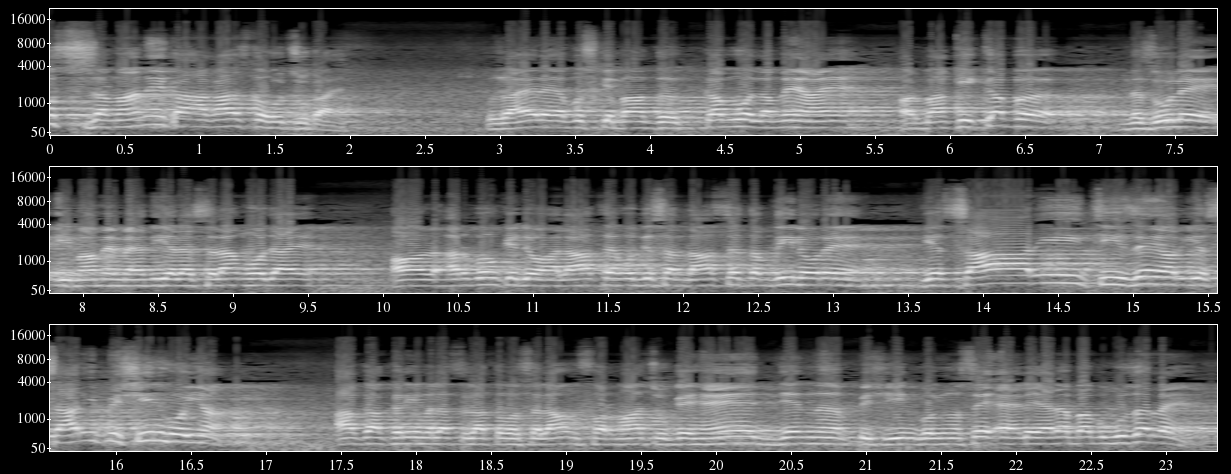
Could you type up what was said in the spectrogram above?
उस जमाने का आगाज़ तो हो चुका है। तो ज़ाहिर है अब उसके बाद कब वो लम्हे आए और बाकी कब नजूल इमाम महदी सलाम हो जाए और अरबों के जो हालात हैं वो जिस अंदाज से तब्दील हो रहे हैं, ये सारी चीज़ें और ये सारी पेशीन गोइयाँ आका करीम सलाम फरमा चुके हैं, जिन पेशीन गोइयों से अहले अरब अब गुजर रहे हैं।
